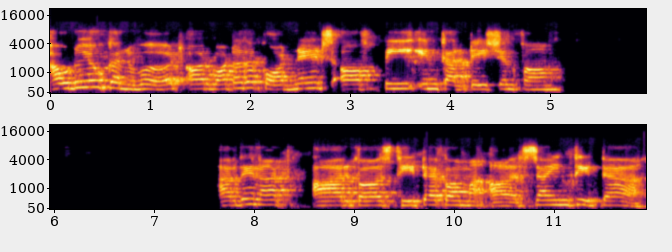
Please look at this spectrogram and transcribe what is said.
how do you convert or what are the coordinates of P in Cartesian form? Are they not r cos theta comma r sin theta?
